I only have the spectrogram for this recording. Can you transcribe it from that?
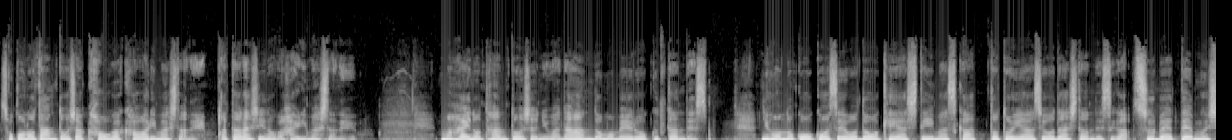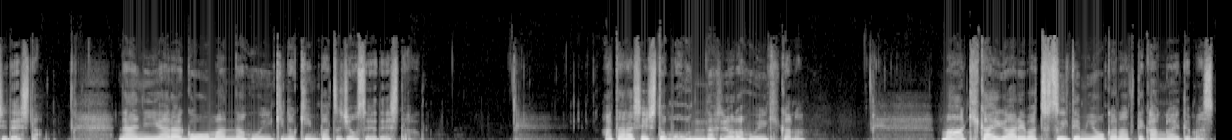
そこの担当者顔が変わりましたね。新しいのが入りましたね。前の担当者には何度もメールを送ったんです。日本の高校生をどうケアしていますか？と問い合わせを出したんですが、すべて無視でした。何やら傲慢な雰囲気の金髪女性でした。新しい人も同じような雰囲気かな。まあ機会があればつついてみようかなって考えてます。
